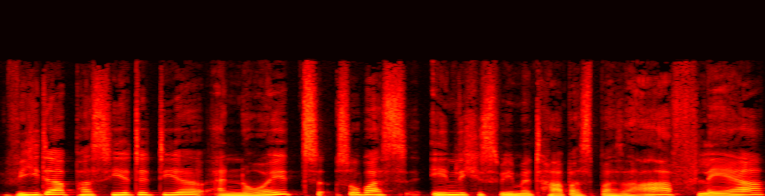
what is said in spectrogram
wieder passierte dir erneut sowas ähnliches wie mit Habers Bazaar, Flair,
